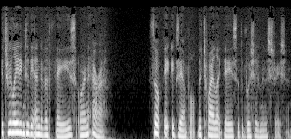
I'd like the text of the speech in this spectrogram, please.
It's relating to the end of a phase or an era. So, example, the twilight days of the Bush administration.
